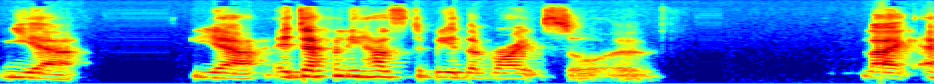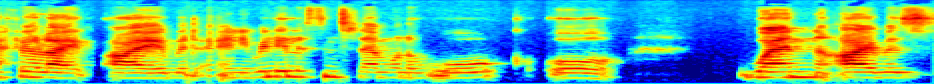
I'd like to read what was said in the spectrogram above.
Yeah. Yeah. It definitely has to be the right sort of like I feel like I would only really listen to them on a walk or when I was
